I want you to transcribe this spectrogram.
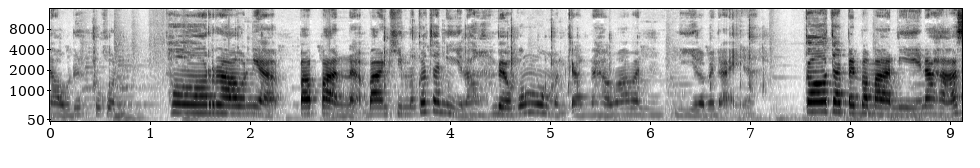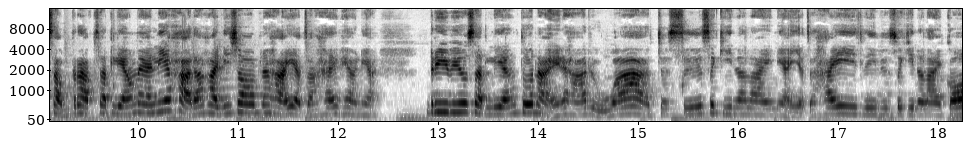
เราด้วยทุกคน พอเราเนี่ยปาปั่นอะ บางทีมันก็จะหนีเราเบลก็งงเหมือนกันนะคะว่ามันหนีเราไปไหนนะก็จะเป็นประมาณนี้นะคะสำหรับสัตว์เลี้ยงแมรี่ค่ะถ้าใครที่ชอบนะคะ อยากจะให้แพลเนี่ย รีวิวสัตว์เลี้ยงตัวไหนนะคะ หรือว่าจะซื้อสกินอะไรเนี่ยอยากจะให้รีวิวสกินอะไรก็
